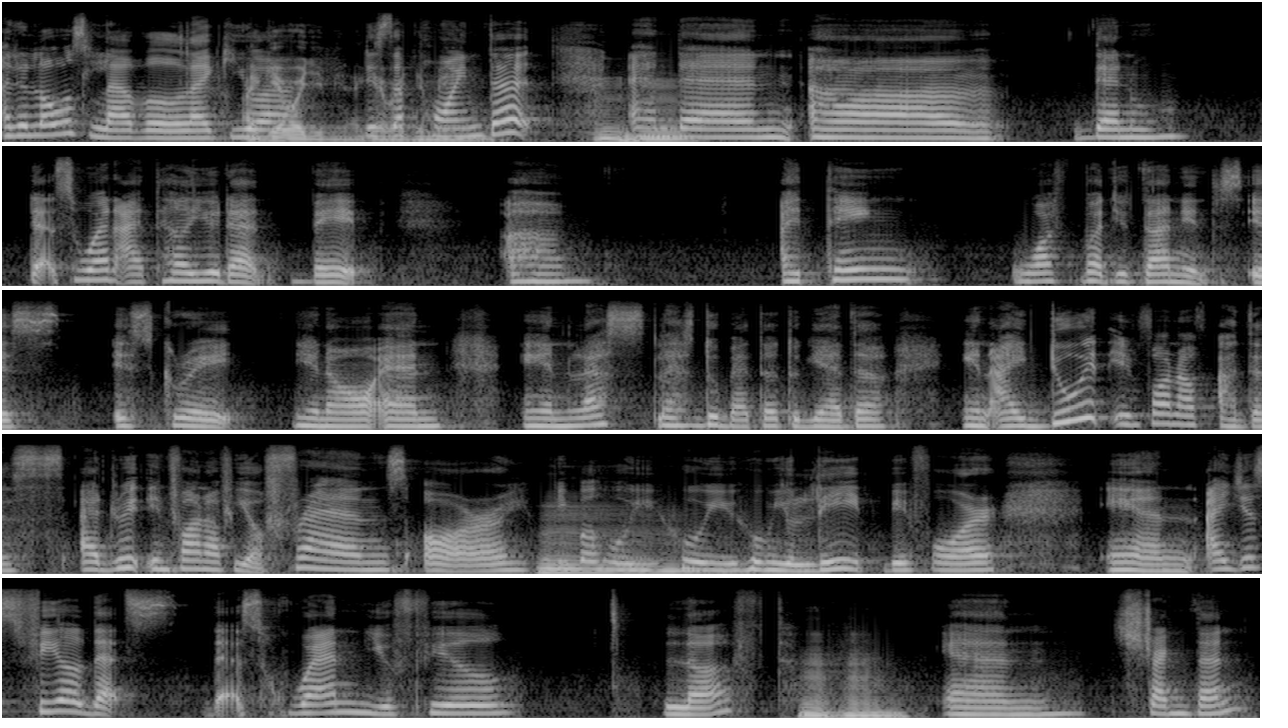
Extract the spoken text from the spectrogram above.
at the lowest level, like you I are you mean, I get what you disappointed, and then um, then that's when I tell you that, babe. Um, I think what what you've done is is is great you know and and let's let's do better together. And i do it in front of others. I do it in front of your friends or people who you, who you whom you lead before. And i just feel that's that's when you feel loved and strengthened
